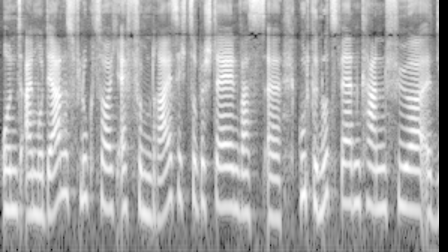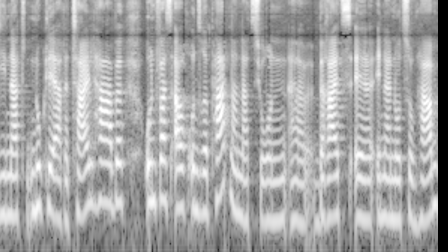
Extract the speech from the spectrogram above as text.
Und ein modernes Flugzeug F-35 zu bestellen, was äh, gut genutzt werden kann für äh, die nukleare Teilhabe und was auch unsere Partnernationen äh, bereits äh, in der Nutzung haben,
